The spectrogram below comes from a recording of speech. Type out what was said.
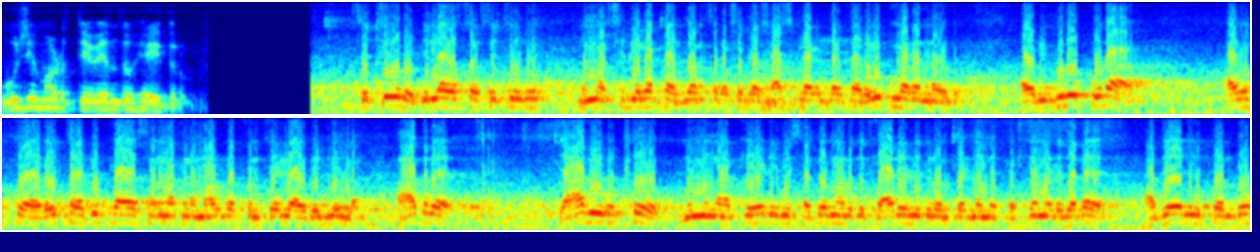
ಪೂಜೆ ಮಾಡುತ್ತೇವೆ ಎಂದು ಹೇಳಿದರು. ಸಚಿವರು, ಜಿಲ್ಲಾ ಉಸ್ತುವಾರಿ ಸಚಿವರು, ನಮ್ಮ ಶಿಡ್ಲಘಟ್ಟ ವಿಧಾನಸಭಾ ಕ್ಷೇತ್ರ ಶಾಸಕರಾಗಿದ್ದಂಥ ರವಿಕುಮಾರಣ್ಣವರು ಅವರಿಬ್ಬರೂ ಕೂಡ ಅವತ್ತು ರೈತರ ಅಭಿಪ್ರಾಯ ಸಂಗ್ರಹಣೆ ಮಾಡಬೇಕಂತೇಳಿ ಅವರು ಇರಲಿಲ್ಲ. ಆದರೆ ಯಾರು ಇವತ್ತು ನಿಮ್ಮನ್ನ ಕೇಳಿ ಸಭೆ ಮಾಡೋದಕ್ಕೆ ಯಾರು ಹೇಳಿದ್ರು ಅಂತೇಳಿ ನನ್ನ ಪ್ರಶ್ನೆ ಮಾಡಿದ್ದಾರೆ. ಅದೇ ಮುಖಂಡರು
